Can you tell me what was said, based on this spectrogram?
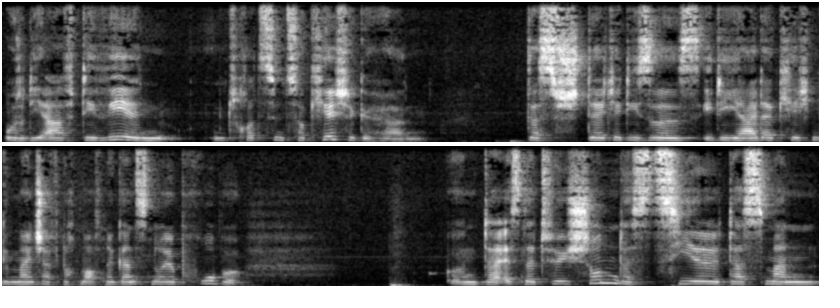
oder die AfD wählen und trotzdem zur Kirche gehören. Das stellt ja dieses Ideal der Kirchengemeinschaft nochmal auf eine ganz neue Probe. Und da ist natürlich schon das Ziel, dass man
